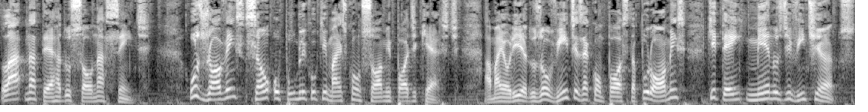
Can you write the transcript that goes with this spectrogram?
lá na Terra do Sol Nascente. Os jovens são o público que mais consome podcast. A maioria dos ouvintes é composta por homens que têm menos de 20 anos.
